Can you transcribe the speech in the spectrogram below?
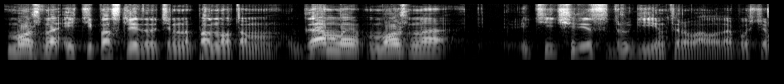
Можно идти последовательно по нотам гаммы, можно идти через другие интервалы. Допустим,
